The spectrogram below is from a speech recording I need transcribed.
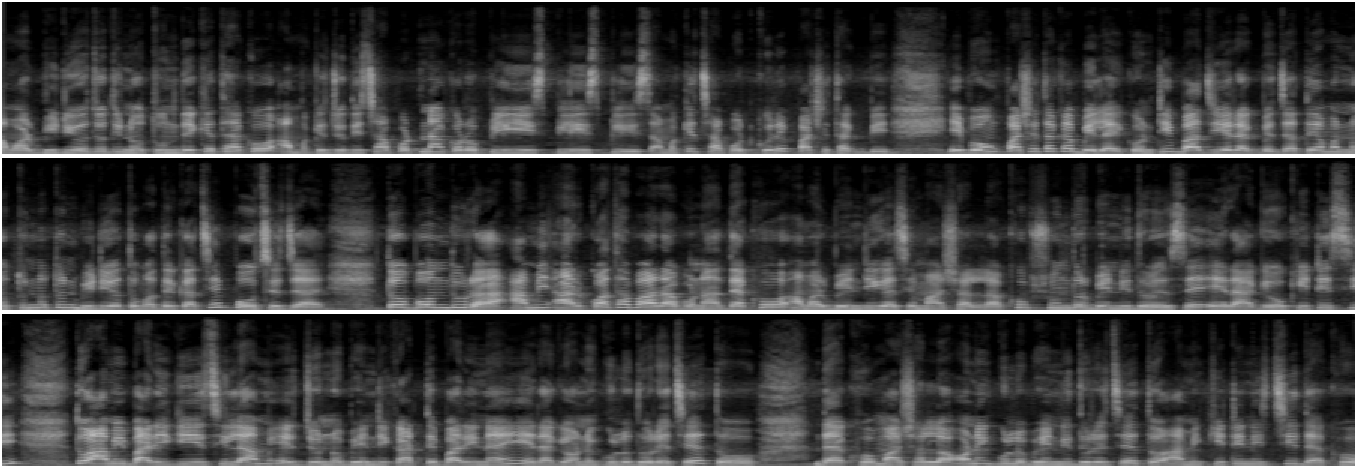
আমার ভিডিও যদি নতুন দেখে থাকো, আমাকে যদি সাপোর্ট না করো প্লিজ প্লিজ প্লিজ আমাকে সাপোর্ট করে পাশে থাকবে এবং পাশে থাকা বেল আইকনটি বাজিয়ে রাখবে যাতে আমার নতুন নতুন ভিডিও তোমাদের কাছে পৌঁছে যায়। তো বন্ধুরা, আমি আর কথা বাড়াবো না। দেখো, আমার ভেন্ডি গাছে মাশাল্লাহ খুব সুন্দর ভেন্ডি ধরেছে। এর আগেও কেটেছি। তো আমি বাড়ি গিয়েছিলাম, এর জন্য ভেন্ডি কাটতে পারি নাই। এর আগে অনেকগুলো ধরেছে। তো দেখো মাশাল্লাহ অনেকগুলো ভেন্ডি ধরেছে। তো আমি কেটে নিচ্ছি, দেখো।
